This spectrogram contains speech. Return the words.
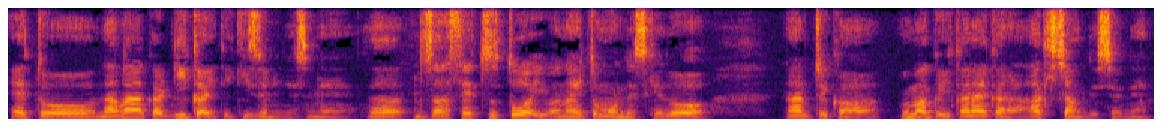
えっと、なかなか理解できずにですね、挫折とは言わないと思うんですけど、なんというか、うまくいかないから飽きちゃうんですよね。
